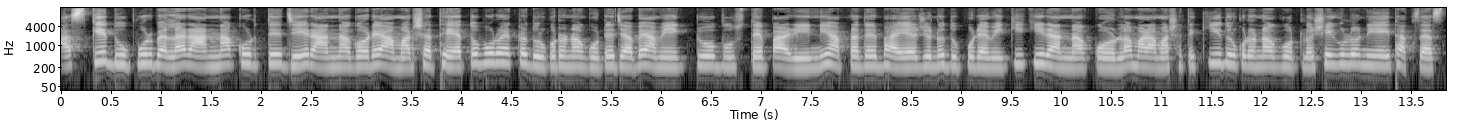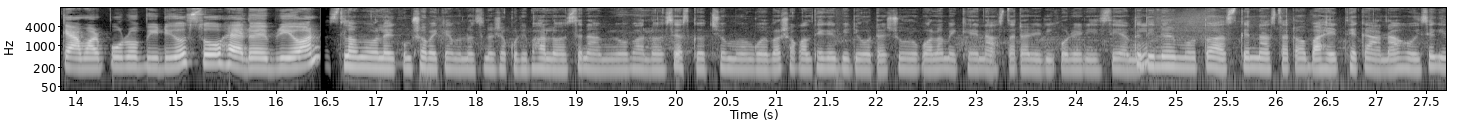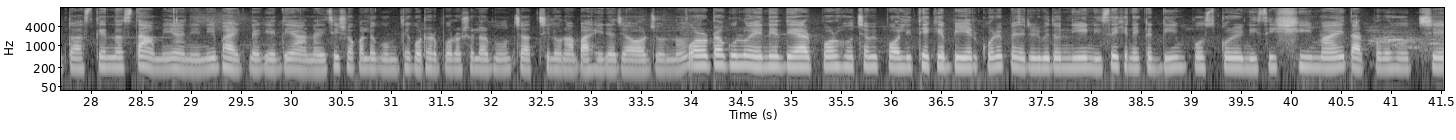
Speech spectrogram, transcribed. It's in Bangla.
আজকে দুপুরবেলা রান্না করতে যে রান্নাঘরে আমার সাথে এত বড় একটা দুর্ঘটনা ঘটে যাবে আমি একটুও বুঝতে পারিনি। আপনাদের ভাইয়ের জন্য দুপুরে আমি কি কি রান্না করলাম আর আমার সাথে কি দুর্ঘটনা ঘটলো সেগুলো নিয়েই থাকছে আজকে আমার পুরো ভিডিও। So hello everyone. আসসালামু আলাইকুম সবাই কেমন আছেন? আশা করি ভালো আছেন আমিও ভালো আছি। আজকে হচ্ছে মঙ্গলবার সকাল থেকে ভিডিওটা শুরু করলাম। এখানে নাস্তাটা রেডি করে নিয়েছি আমি। দিনের মতো আজকের নাস্তাটাও বাহির থেকে আনা হয়েছে কিন্তু আজকের নাস্তা আমি আনিনি ভাইকনাকে দিয়ে আনাইছি। সকালে ঘুম থেকে ওঠার পর আসলে আর মন চাচ্ছিল না বাহিরে যাওয়ার জন্য। পরোটাগুলো এনে দেওয়ার পর হচ্ছে আমি পলি থেকে বের করে প্লেটের ভিতর নিয়ে নিছি। এখানে একটা ডিম পোস্ট করে নিছি, সিমাই, তারপরে হচ্ছে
